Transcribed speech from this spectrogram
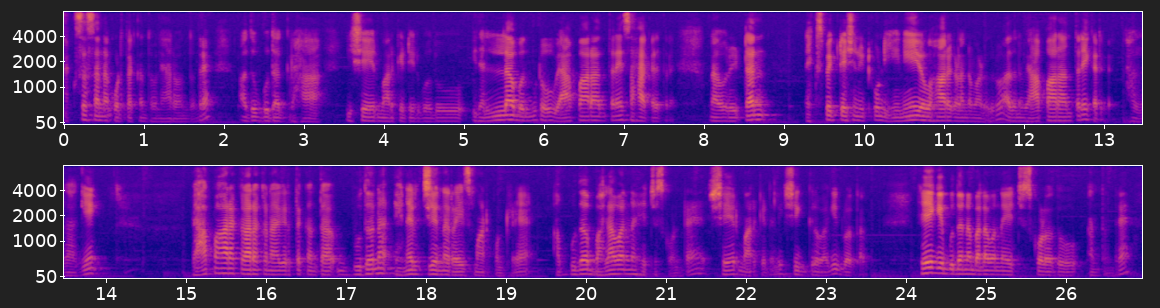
ಸಕ್ಸಸ್ಸನ್ನು ಕೊಡ್ತಕ್ಕಂಥವ್ನು ಯಾರು ಅಂತಂದರೆ ಅದು ಬುಧ ಗ್ರಹ ಈ ಶೇರ್ ಮಾರ್ಕೆಟ್ ಇರ್ಬೋದು, ಇದೆಲ್ಲ ಬಂದ್ಬಿಟ್ಟು ವ್ಯಾಪಾರ ಅಂತಲೇ ಸಹ ಕರೀತಾರೆ. ನಾವು ರಿಟರ್ನ್ ಎಕ್ಸ್ಪೆಕ್ಟೇಷನ್ ಇಟ್ಕೊಂಡು ಏನೇ ವ್ಯವಹಾರಗಳನ್ನು ಮಾಡಿದ್ರು ಅದನ್ನು ವ್ಯಾಪಾರ ಅಂತಲೇ ಕರೀತಾರೆ. ಹಾಗಾಗಿ ವ್ಯಾಪಾರಕಾರಕನಾಗಿರ್ತಕ್ಕಂಥ ಬುಧನ ಎನರ್ಜಿಯನ್ನು ರೈಸ್ ಮಾಡಿಕೊಂಡ್ರೆ ಆ ಬುಧ ಬಲವನ್ನು ಹೆಚ್ಚಿಸ್ಕೊಂಡ್ರೆ ಶೇರ್ ಮಾರ್ಕೆಟಲ್ಲಿ ಶೀಘ್ರವಾಗಿ ಗ್ರೋತ್ ಆಗುತ್ತೆ. ಹೇಗೆ ಬುಧನ ಬಲವನ್ನು ಹೆಚ್ಚಿಸ್ಕೊಳ್ಳೋದು ಅಂತಂದರೆ,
